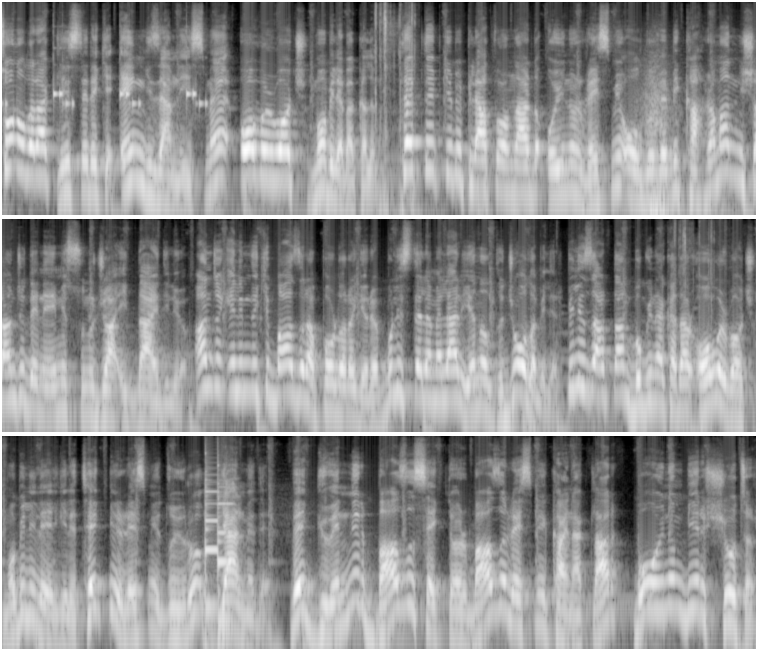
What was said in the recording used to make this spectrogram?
Son olarak listedeki en gizemli isme Overwatch Mobile'e bakalım. TapTap gibi platformlarda oyunun resmi olduğu ve bir kahraman nişancı deneyimi sunacağı iddia ediliyor. Ancak elimdeki bazı raporlara göre bu listelemeler yanıltıcı olabilir. Blizzard'dan bugüne kadar Overwatch Mobile ile ilgili tek bir resmi duyuru gelmedi. Ve güvenilir bazı sektör, bazı resmi kaynaklar bu oyunun bir shooter,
